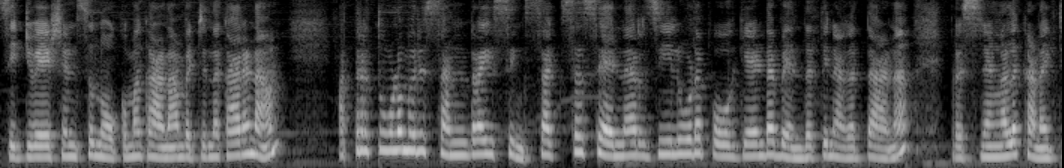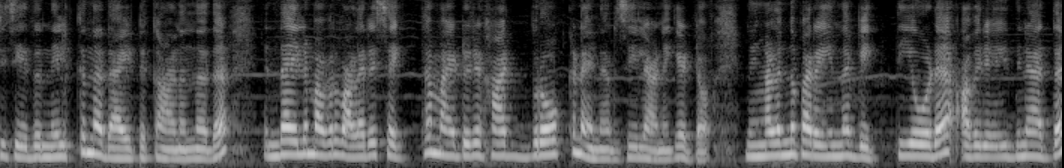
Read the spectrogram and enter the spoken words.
സിറ്റുവേഷൻസ് നോക്കുമ്പോൾ കാണാൻ പറ്റുന്ന കാരണം അത്രത്തോളം ഒരു സൺറൈസിങ് സക്സസ് എനർജിയിലൂടെ പോകേണ്ട ബന്ധത്തിനകത്താണ് പ്രശ്നങ്ങൾ കണക്ട് ചെയ്ത് നിൽക്കുന്നതായിട്ട് കാണുന്നത്. എന്തായാലും അവർ വളരെ ശക്തമായിട്ടൊരു ഹാർട്ട് ബ്രോക്കൺ എനർജിയിലാണ് കേട്ടോ. നിങ്ങളെന്ന് പറയുന്ന വ്യക്തിയോട് അവർ ഇതിനകത്ത്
